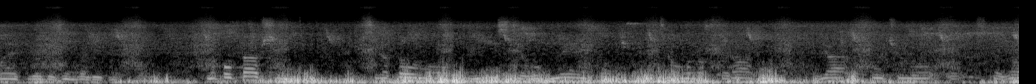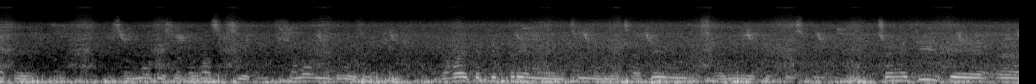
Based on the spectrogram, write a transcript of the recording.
мають люди з інвалідністю. На Полтавщині, в святому місті Лубни, цього монастира, я хочу сказати, звернутися до вас всіх. Шановні друзі, давайте підтримуємо цю ініціативу своєю підпискою. Це не тільки е,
